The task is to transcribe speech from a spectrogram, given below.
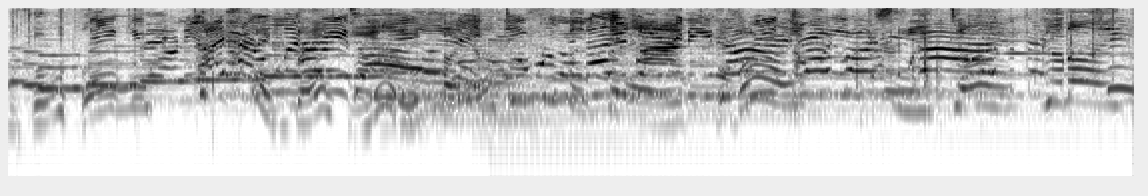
Thank you, Barney. I had oh, a Oh, thank you. I had a time. terrific Good night, day. Barney. Bye-bye. Sleep tight. Good night.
